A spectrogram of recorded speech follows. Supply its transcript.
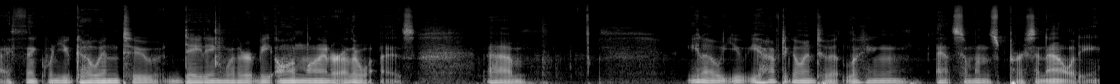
I think when you go into dating, whether it be online or otherwise, um, you know, you, you have to go into it looking at someone's personality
